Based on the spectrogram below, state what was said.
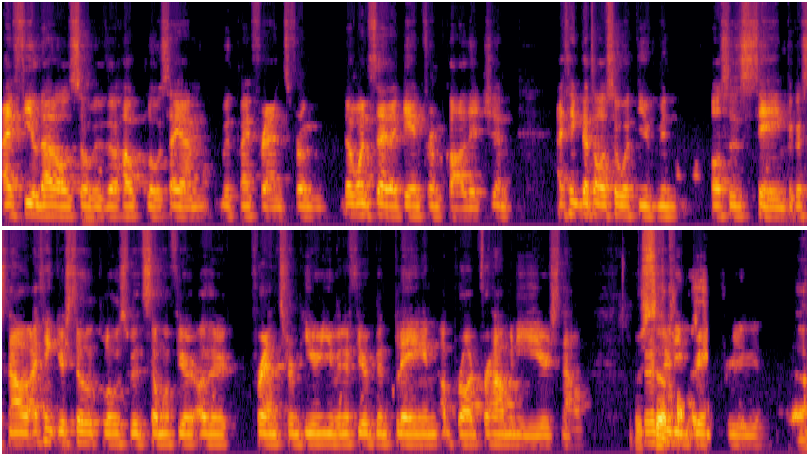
I feel that also with the, how close I am with my friends from the ones that I gained from college, and I think that's also what you've been also saying because now I think you're still close with some of your other friends from here, even if you've been playing in abroad for how many years now. We're So that's really great for you. Yeah.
